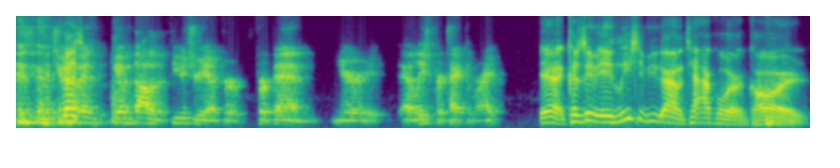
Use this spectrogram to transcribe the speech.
Sure. you haven't you haven't thought of the future yet for for Ben. You're at least protect him, right? Yeah, because at least if you got a tackle or a guard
